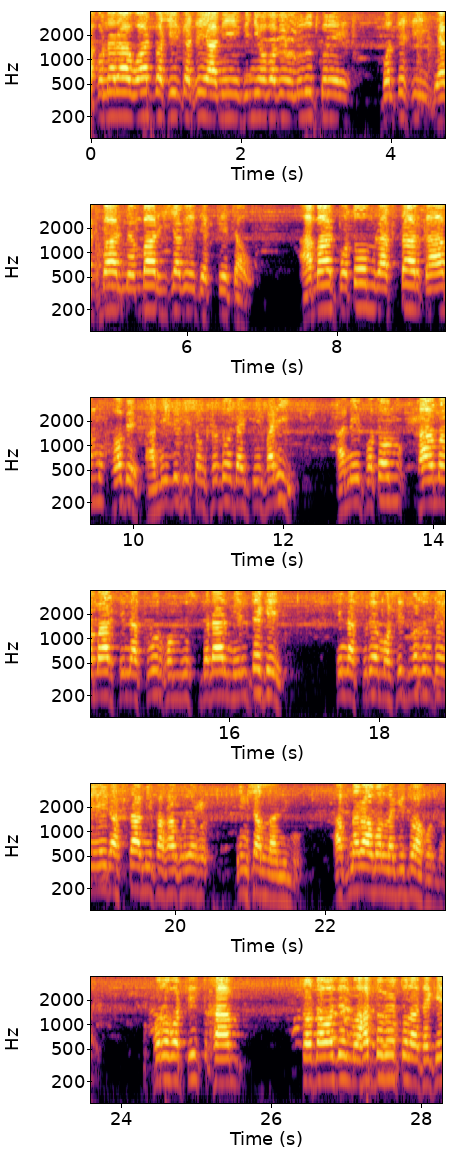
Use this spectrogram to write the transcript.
আপনারা ওয়ার্ডবাসীর কাছে আমি বিনীয়ভাবে অনুরোধ করে বলতেছি, একবার মেম্বার হিসাবে দেখতে চাও। আমার প্রথম রাস্তার কাম হবে। আমি যদি সংসদও যাইতে পারি, আমি প্রথম কাম আমার শ্রীনাথপুর কমরুস মিল থেকে শ্রীনাথপুরে মসজিদ পর্যন্ত এই রাস্তা আমি পাকা করে ইনশাল্লাহ নিব। আপনারা আমার লাগি দোয়া করবেন। পরবর্তী খাম সর্দাবাদের মহাদ্দবের তোলা থেকে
